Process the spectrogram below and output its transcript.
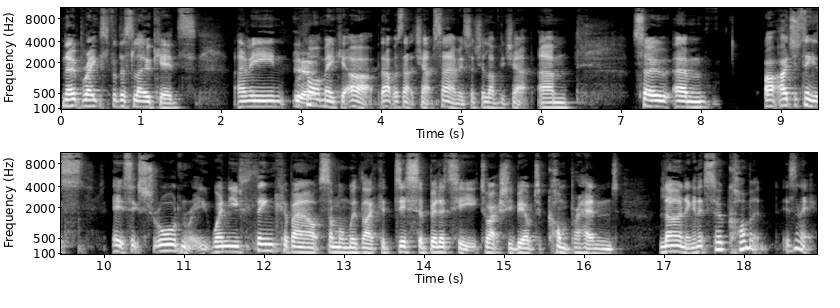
No breaks for the slow kids. I mean, you Yeah. can't make it up. That was that chap Sam. He's such a lovely chap. Um, so um, I, I just think it's it's extraordinary when you think about someone with like a disability to actually be able to comprehend learning, and it's so common, isn't it?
